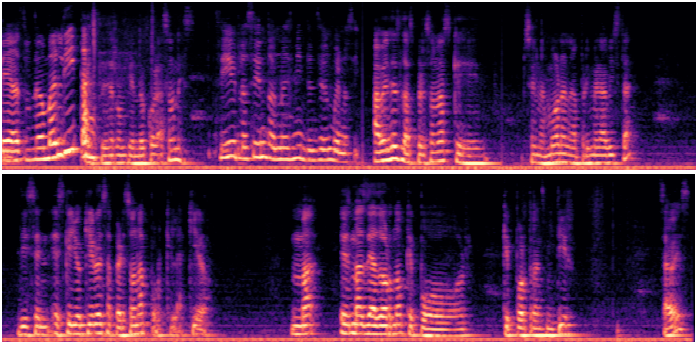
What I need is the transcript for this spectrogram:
seas una maldita. Estés rompiendo corazones. Sí, lo siento, no es mi intención. Bueno, sí. A veces las personas que se enamoran a primera vista dicen, es que yo quiero a esa persona porque la quiero. Ma- es más de adorno que por, que por transmitir. ¿Sabes?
